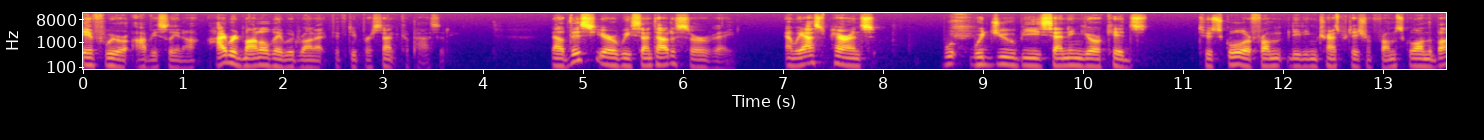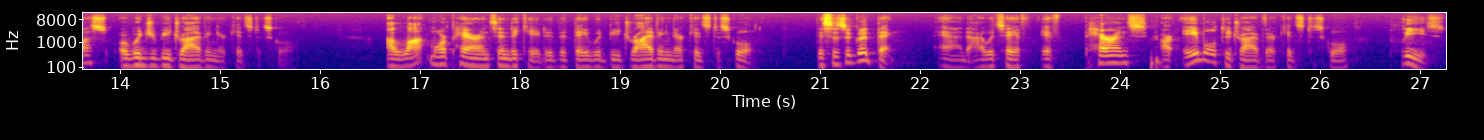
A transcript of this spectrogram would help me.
If we were obviously in a hybrid model, they would run at 50% capacity. Now, this year we sent out a survey and we asked parents, would you be sending your kids to school or from needing transportation from school on the bus, or would you be driving your kids to school? A lot more parents indicated that they would be driving their kids to school. This is a good thing. And I would say if, if parents are able to drive their kids to school, please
